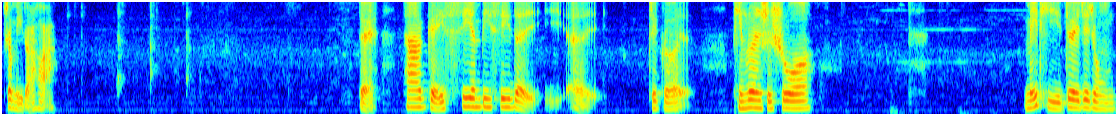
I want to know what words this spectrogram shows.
这么一段话。对他给 CNBC 的呃这个评论是说，媒体对这种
